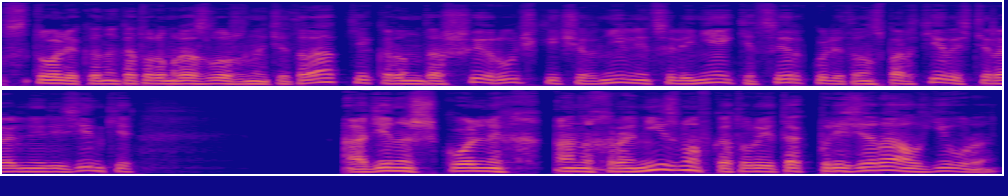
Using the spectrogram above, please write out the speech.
столика, на котором разложены тетрадки, карандаши, ручки, чернильницы, линейки, циркули, транспортиры, стиральные резинки — один из школьных анахронизмов, которые так презирал Юра.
